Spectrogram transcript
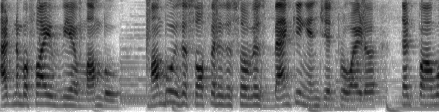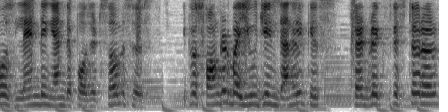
At number 5, we have Mambu. Mambu is a software as a service banking engine provider that powers lending and deposit services. It was founded by Eugene Danilkis, Frederick Pfisterer,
